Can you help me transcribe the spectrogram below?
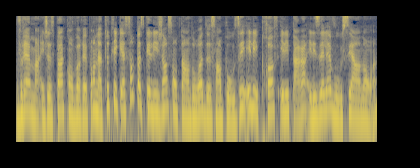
vraiment, et j'espère qu'on va répondre à toutes les questions parce que les gens sont en droit de s'en poser, et les profs, et les parents, et les élèves aussi en ont. Hein.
